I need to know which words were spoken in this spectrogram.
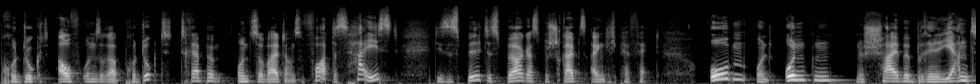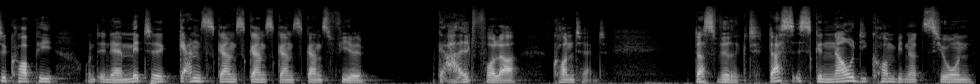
Produkt auf unserer Produkttreppe und so weiter und so fort. Das heißt, dieses Bild des Burgers beschreibt es eigentlich perfekt. Oben und unten eine Scheibe brillante Copy und in der Mitte ganz, ganz, ganz, ganz, ganz viel gehaltvoller Content. Das wirkt. Das ist genau die Kombination,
